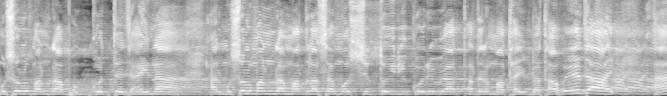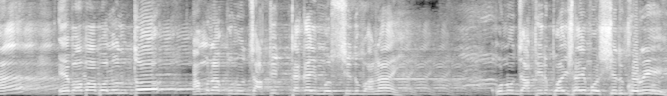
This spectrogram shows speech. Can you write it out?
মুসলমানরা ভোগ করতে যায় না। আর মুসলমানরা মাদ্রাসা, মসজিদ তৈরি করবে আর তাদের মাথায় ব্যথা হয়ে যায়। হ্যাঁ? এ বাবা, বলুন তো, আমরা কোনো জাতির টাকায় মসজিদ বানাই? কোনো জাতির পয়সায় মসজিদ করি?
